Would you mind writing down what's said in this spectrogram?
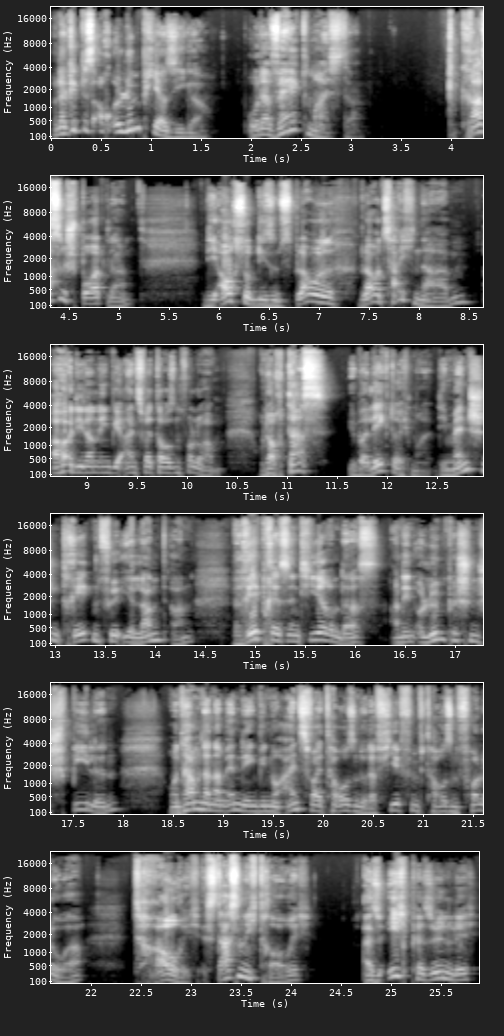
Und da gibt es auch Olympiasieger oder Weltmeister. Krasse Sportler, die auch so dieses blaue, blaue Zeichen haben, aber die dann irgendwie ein, 2000 Follower haben. Und auch das Überlegt euch mal, die Menschen treten für ihr Land an, repräsentieren das an den Olympischen Spielen und haben dann am Ende irgendwie nur 1, 2000 oder 4, 5000 Follower. Traurig. Ist das nicht traurig? Also ich persönlich,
